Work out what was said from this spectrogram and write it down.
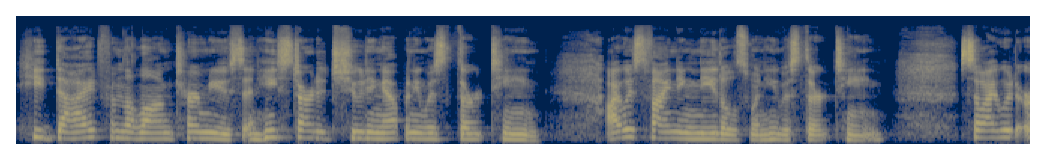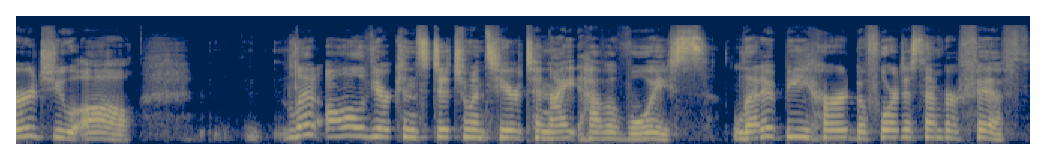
He died from the long-term use, and he started shooting up when he was 13. I was finding needles when he was 13. So I would urge you all, let all of your constituents here tonight have a voice. Let it be heard before December 5th.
